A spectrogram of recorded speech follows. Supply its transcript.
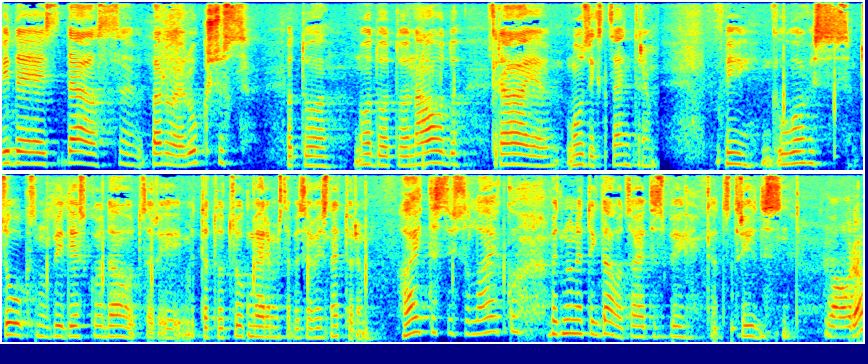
vidējais dēls eh, baroja rupšus par to nodoto naudu, krāja mūzikas centram. Bija govis, cūks mums bija diezgan daudz arī, bet ar to cūku mēriem mēs tāpēc jau vairs neturam. Aitas visu laiku, bet nu ne tik daudz, aitas bija kāds 30. Laura,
